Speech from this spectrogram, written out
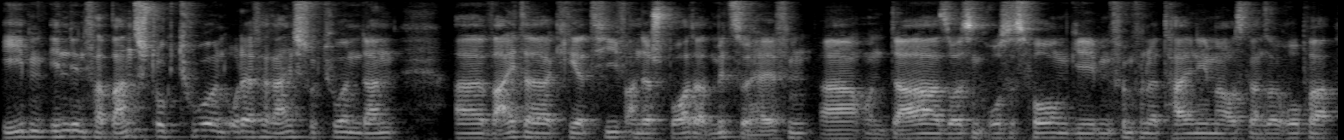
eben in den Verbandsstrukturen oder Vereinsstrukturen dann äh, weiter kreativ an der Sportart mitzuhelfen. Äh, und da soll es ein großes Forum geben, 500 Teilnehmer aus ganz Europa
